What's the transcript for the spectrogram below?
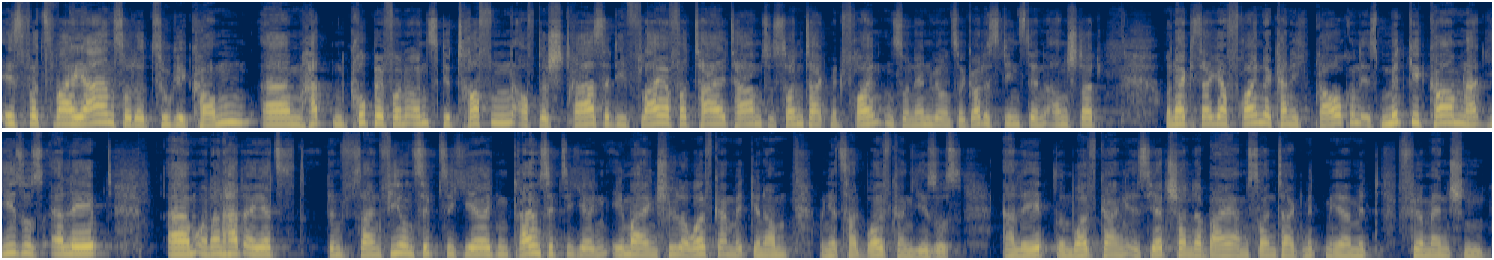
ist vor zwei Jahren so dazugekommen, ähm, hat eine Gruppe von uns getroffen auf der Straße, die Flyer verteilt haben zu Sonntag mit Freunden, so nennen wir unsere Gottesdienste in Arnstadt. Und er hat gesagt, ja Freunde kann ich brauchen, ist mitgekommen, hat Jesus erlebt ähm, und dann hat er jetzt den, seinen 74-jährigen, 73-jährigen ehemaligen Schüler Wolfgang mitgenommen und jetzt hat Wolfgang Jesus erlebt und Wolfgang ist jetzt schon dabei, am Sonntag mit mir, mit für Menschen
